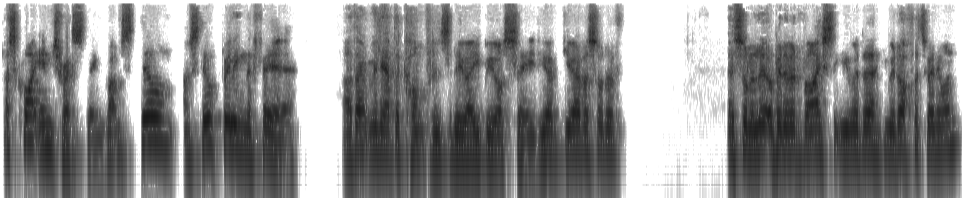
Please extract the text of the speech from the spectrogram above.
that's quite interesting, but I'm still I'm still feeling the fear. I don't really have the confidence to do A, B, or C. Do you have do you have a sort of a sort of little bit of advice that you would uh, you would offer to anyone?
